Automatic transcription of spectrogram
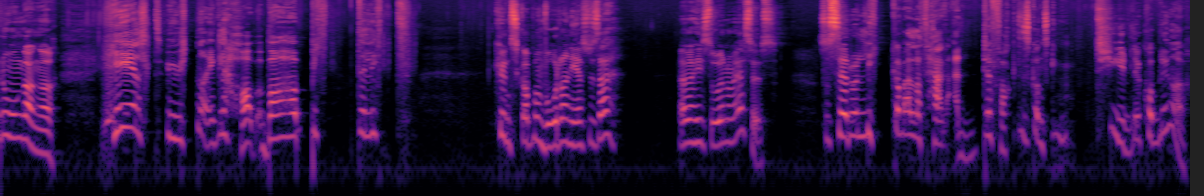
noen ganger helt uten å egentlig ha bare ha bitte litt kunnskap om hvordan Jesus er, eller historien om Jesus. Så ser du likevel at her er det faktisk ganske tydelige koblinger.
